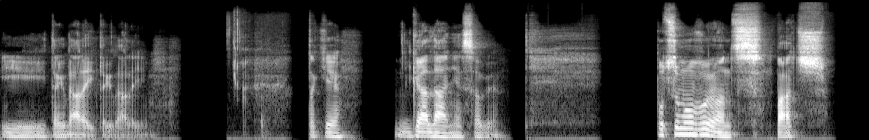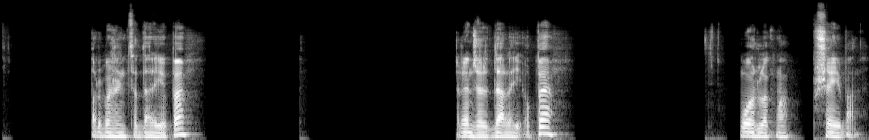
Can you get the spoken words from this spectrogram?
I tak dalej, i tak dalej. Takie gadanie sobie. Podsumowując, patrz. Barbarzyńca dalej OP. Ranger dalej OP. Warlock ma przejebane.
